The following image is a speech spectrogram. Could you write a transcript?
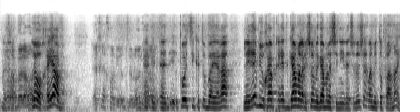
נכון. אבל לא- לא, חייב. איך יכול להיות? זה לא אה, עניין. אה, אה, פה אצלי כתוב בעיירה, לרבי הוא חייב כרת גם על הראשון וגם על השני, אלא שלא שייך למיתו פעמיים.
